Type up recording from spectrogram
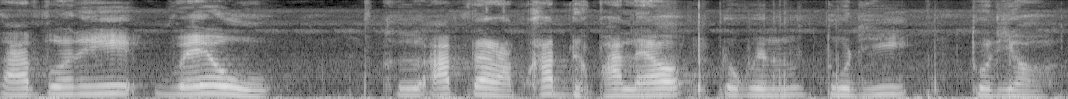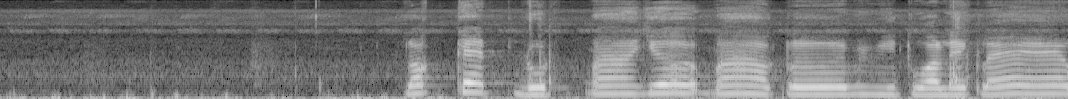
สามตัวนี้เวล คืออัพระดับขั้นหนึ่งพันแล้วยกเว้นตัวนี้ตัวเดียวล็อกเก็ตหลุดมาเยอะมากเลย ไม่มีตัวเล็กแล้ว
